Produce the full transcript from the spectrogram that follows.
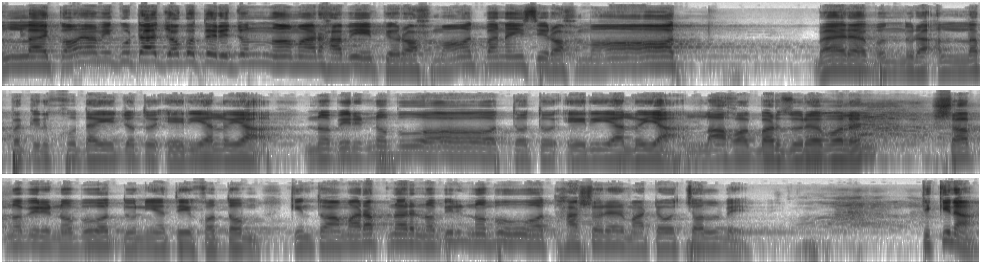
আল্লাহ কয়, আমি গোটা জগতের জন্য আমার হাবিবকে রহমত বানাইছি, রহমত। বাইরা বন্ধুরা, আল্লাহ পাকের খুদাই যত এরিয়া লইয়া, নবীর নবুয়ত তত এরিয়া লইয়া, আল্লাহ আকবার জুড়ে বলেন। সব নবীর নবুয়ত দুনিয়াতেই খতম। কিন্তু আমার আপনার নবীর নবুয়ত হাসরের মাঠেও চলবে। ঠিক কি না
